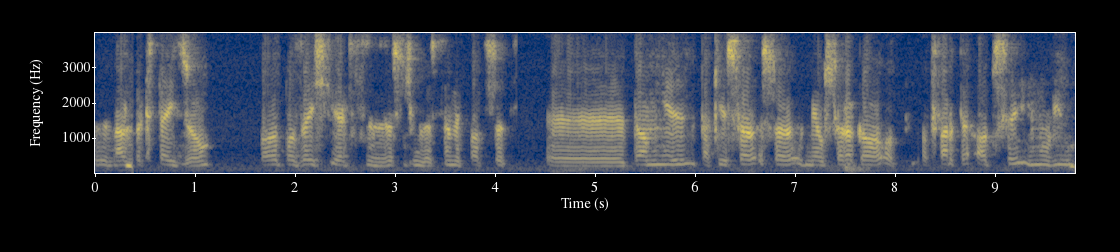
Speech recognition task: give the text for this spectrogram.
e, na backstage'u, po, po zejściu, jak zeszliśmy ze sceny, podszedł e, do mnie, takie miał szeroko ot- otwarte oczy i mówił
